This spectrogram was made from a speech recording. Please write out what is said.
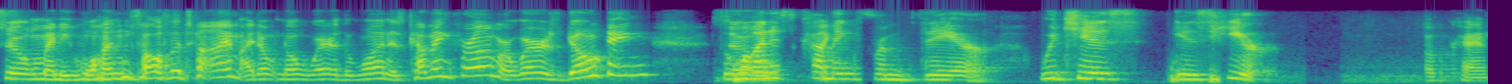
so many ones all the time. I don't know where the one is coming from or where it's going. The So, one is like, coming from there, which is, is here. Okay.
